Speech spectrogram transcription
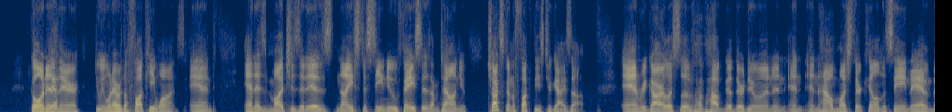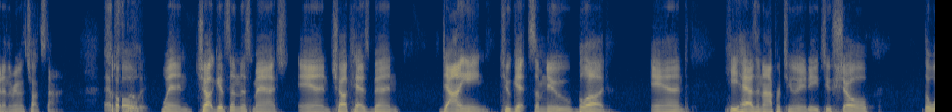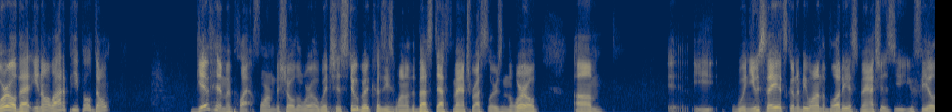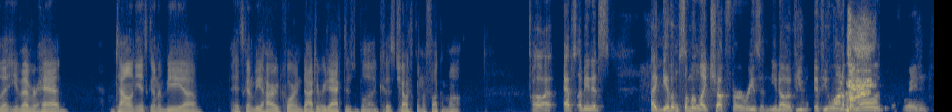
going in Yeah. there doing whatever the fuck he wants, and and as much as it is nice to see new faces, I'm telling you, Chuck's gonna fuck these two guys up and regardless of, of how good they're doing and, and and how much they're killing the scene, they haven't been in the ring with Chuck Stein. Absolutely. So when Chuck gets in this match and Chuck has been dying to get some new blood and he has an opportunity to show the world that you know a lot of people don't give him a platform to show the world which is stupid because he's one of the best death match wrestlers in the world um y- when you say it's going to be one of the bloodiest matches you, you feel that you've ever had i'm telling you it's going to be uh it's going to be hardcore and dr redactive's blood because chuck's going to fuck him up Oh, I, I mean, it's I give him someone like Chuck for a reason. You know, if you if you want to belong in this ring,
